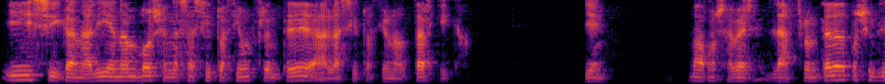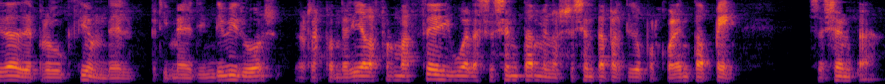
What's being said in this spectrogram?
y si ganarían ambos en esa situación frente a la situación autárquica. Bien, Vamos a ver, la frontera de posibilidades de producción del primer individuo respondería a la forma C igual a 60 menos 60 partido por 40P. 60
